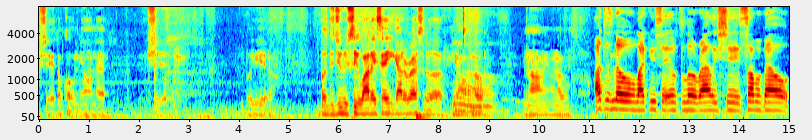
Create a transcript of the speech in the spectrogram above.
Shit, don't quote me on that. Shit. But yeah. But did you see why they say he got arrested? Or you don't know? Nah, you don't know. I just know, like you said, it was the little rally shit. Something about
